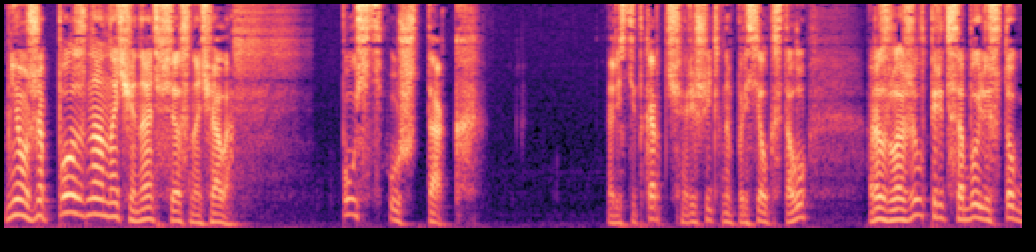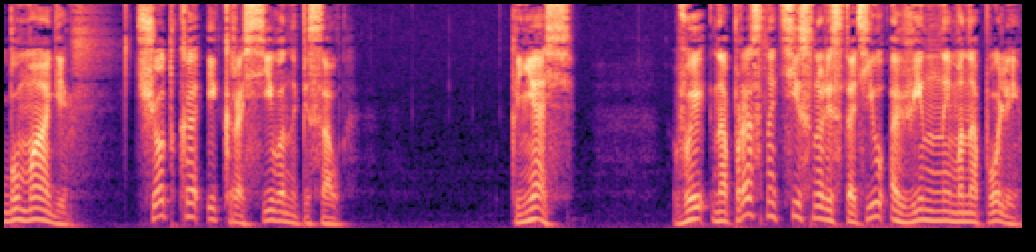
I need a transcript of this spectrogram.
«Мне уже поздно начинать все сначала. Пусть уж так». Арестит Карпч решительно присел к столу, разложил перед собой листок бумаги, четко и красиво написал. «Князь, вы напрасно тиснули статью о винной монополии.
